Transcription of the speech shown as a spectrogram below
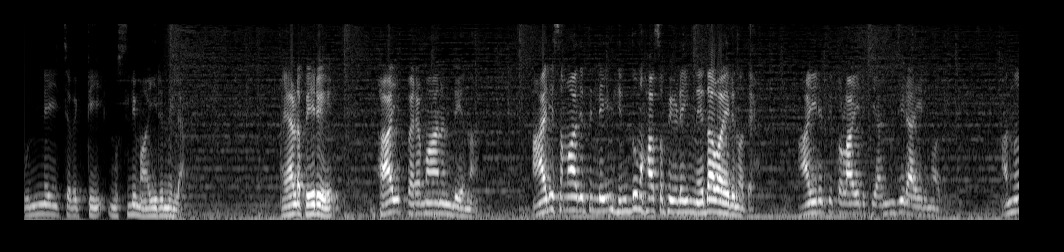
ഉന്നയിച്ച വ്യക്തി മുസ്ലിം ആയിരുന്നില്ല. അയാളുടെ പേര് ഭായ് പരമാനന്ദ് എന്നാണ്. ആര്യ സമാജത്തിന്റെയും ഹിന്ദു മഹാസഭയുടെയും നേതാവായിരുന്നു അദ്ദേഹം. ആയിരത്തി തൊള്ളായിരത്തി അഞ്ചിലായിരുന്നു അത്. അന്ന്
